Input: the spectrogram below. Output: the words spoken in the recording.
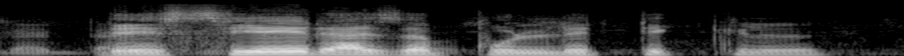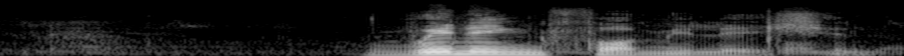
that, they see it as a political winning formulation. Yeah.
